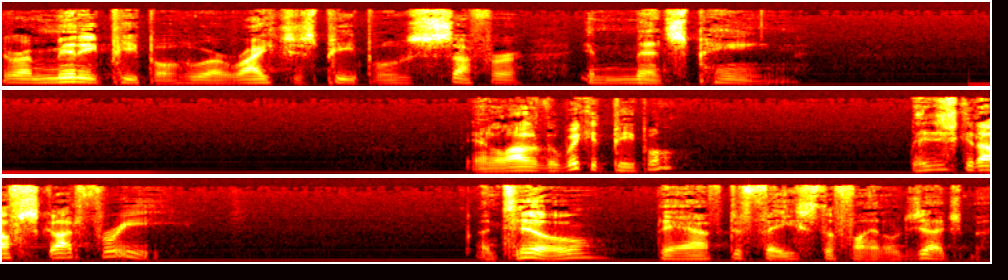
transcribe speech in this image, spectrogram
There are many people who are righteous people who suffer immense pain. And a lot of the wicked people, they just get off scot free until they have to face the final judgment.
